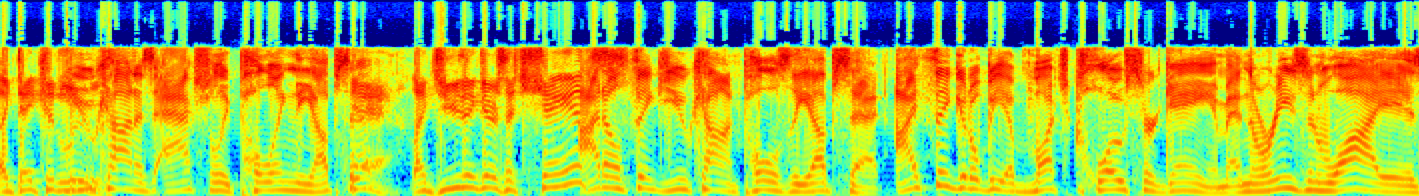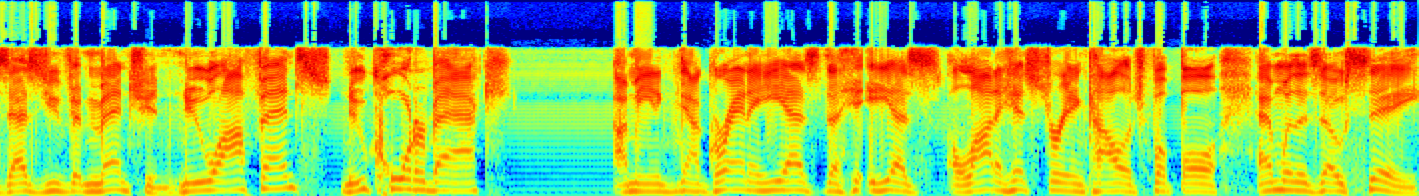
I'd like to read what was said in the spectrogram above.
Like they could lose. UConn is actually pulling the upset? Yeah. Like, do you think there's a chance? I don't think UConn pulls the upset. I think it'll be a much closer game, and the reason why is, as you've mentioned, new offense, new quarterback. I mean, now granted, he has the he has a lot of history in college football and with his OC,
